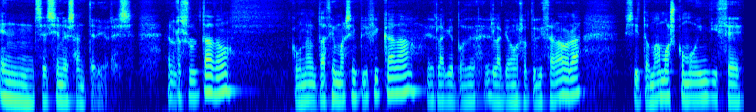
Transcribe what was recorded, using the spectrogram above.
en sesiones anteriores. El resultado, con una notación más simplificada, es la que, es la que vamos a utilizar ahora. Si tomamos como índice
